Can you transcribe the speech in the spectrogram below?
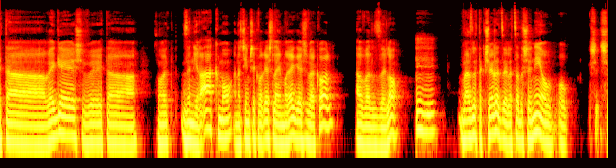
את הרגש ואת ה... זאת אומרת, זה נראה כמו אנשים שכבר יש להם רגש והכל, אבל זה לא. Mm-hmm. ואז לתקשר את זה לצד השני, או, או ש, ש,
